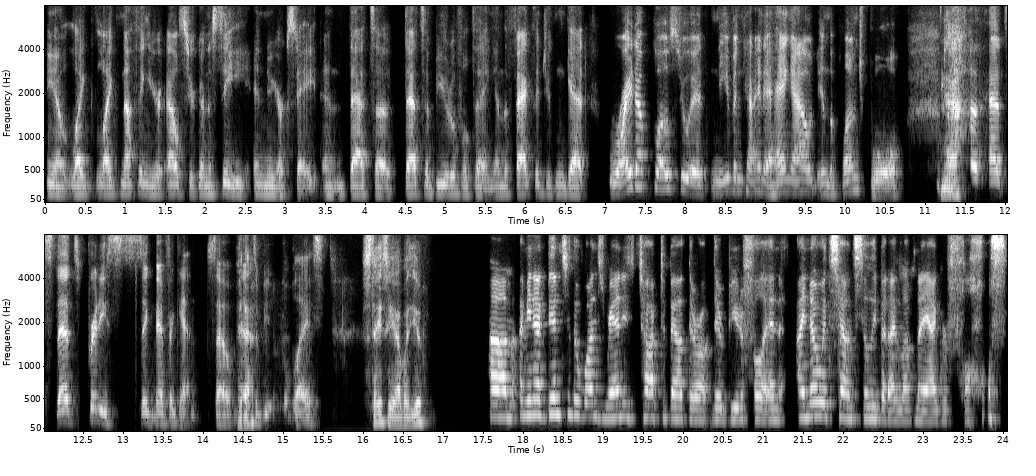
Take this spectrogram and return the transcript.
you know like like nothing you're, else you're going to see in New York State and that's a that's a beautiful thing and the fact that you can get right up close to it and even kind of hang out in the plunge pool yeah. that's that's pretty significant so that's a beautiful place Stacy, how about you? Um, I mean, I've been to the ones Randi talked about. They're they're beautiful, and I know it sounds silly, but I love Niagara Falls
